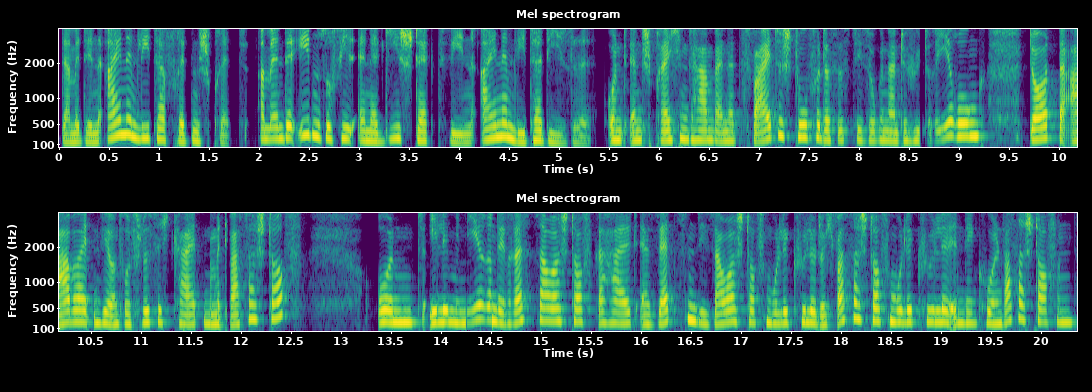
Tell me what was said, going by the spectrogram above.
Damit in einem Liter Frittensprit am Ende ebenso viel Energie steckt wie in einem Liter Diesel. Und entsprechend haben wir eine zweite Stufe, das ist die sogenannte Hydrierung. Dort bearbeiten wir unsere Flüssigkeiten mit Wasserstoff und eliminieren den Restsauerstoffgehalt, ersetzen die Sauerstoffmoleküle durch Wasserstoffmoleküle in den Kohlenwasserstoffen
